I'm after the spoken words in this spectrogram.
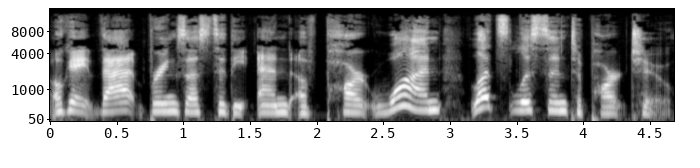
Okay, that brings us to the end of part one. Let's listen to part two.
